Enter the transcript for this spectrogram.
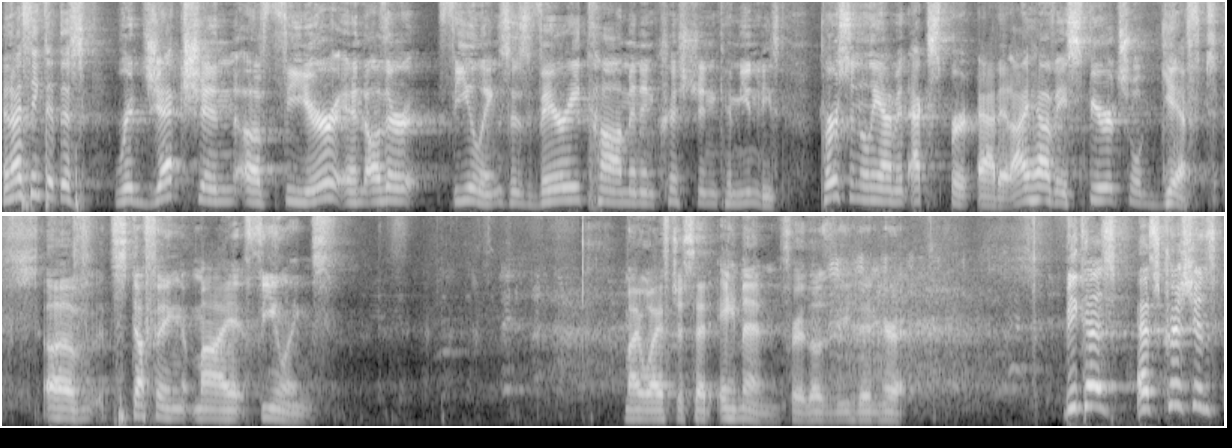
And I think that this rejection of fear and other feelings is very common in Christian communities. Personally, I'm an expert at it. I have a spiritual gift of stuffing my feelings. My wife just said amen for those of you who didn't hear it. Because as Christians,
